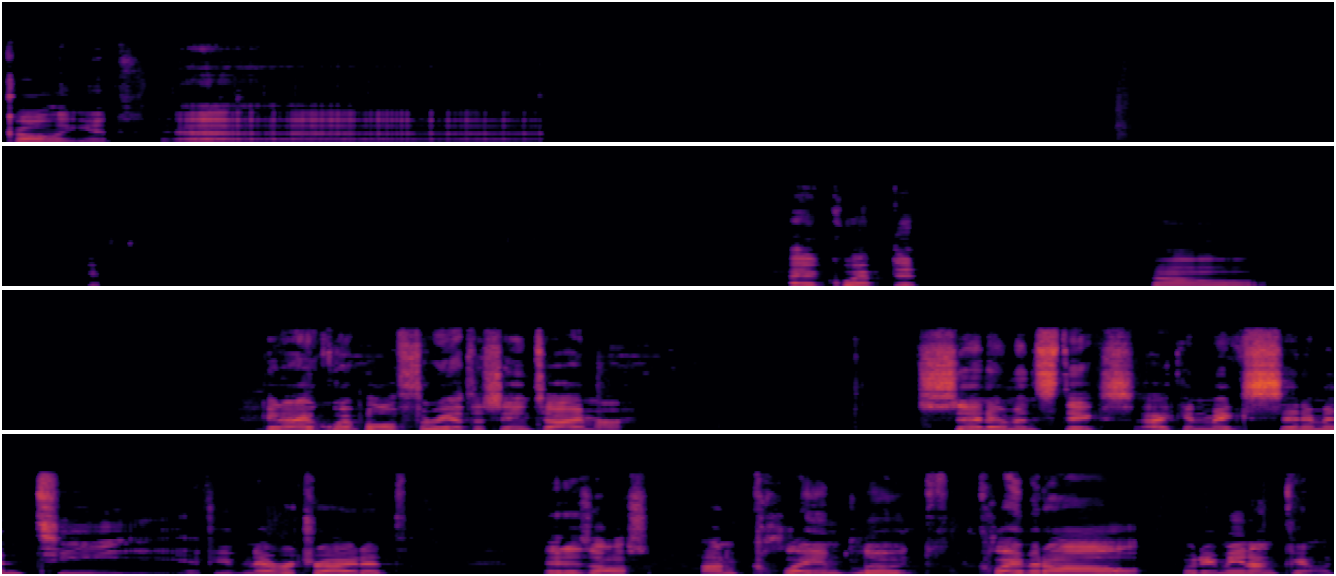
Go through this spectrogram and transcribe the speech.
calling it. Uh. I equipped it. So... Can I equip all three at the same time, or... Cinnamon sticks. I can make cinnamon tea. If you've never tried it, it is awesome. Unclaimed loot. Claim it all. What do you mean unclaimed?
